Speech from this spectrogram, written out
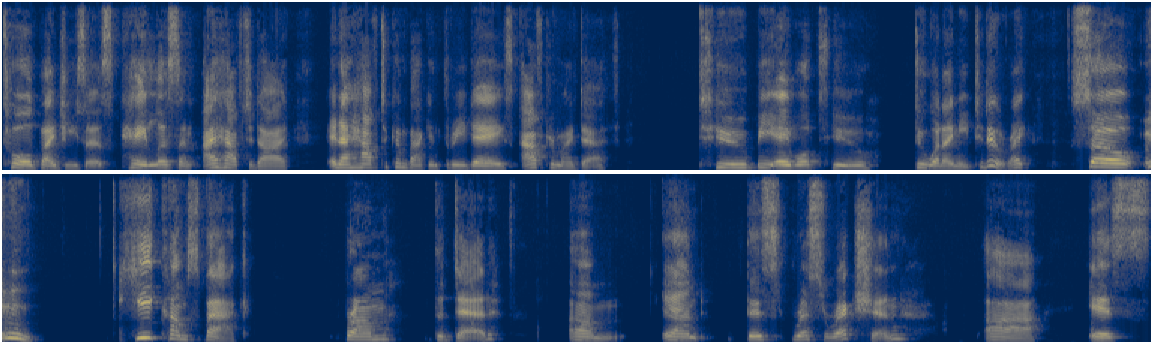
told by Jesus, hey, listen, I have to die and I have to come back in three days after my death to be able to do what I need to do, right? So he comes back from the dead. Um, and this resurrection uh, is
